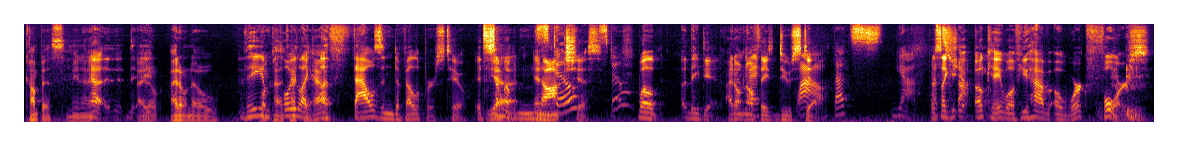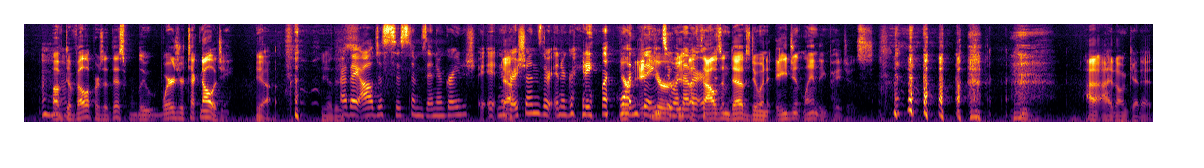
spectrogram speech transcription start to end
Compass I mean I, Yeah, I don't I don't know They what kind of employ tech they like a thousand developers too. It's Yeah, some obnoxious. Still? Still? Well, uh, they did. I don't know if they do Wow, still. that's yeah. But it's like shocking. okay, well, if you have a workforce Mm-hmm. of developers at this, where's your technology? yeah yeah Are they all just systems integration integrations? They're integrating like You're- one thing you're to another. A thousand devs doing agent landing pages. I, I don't get it.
